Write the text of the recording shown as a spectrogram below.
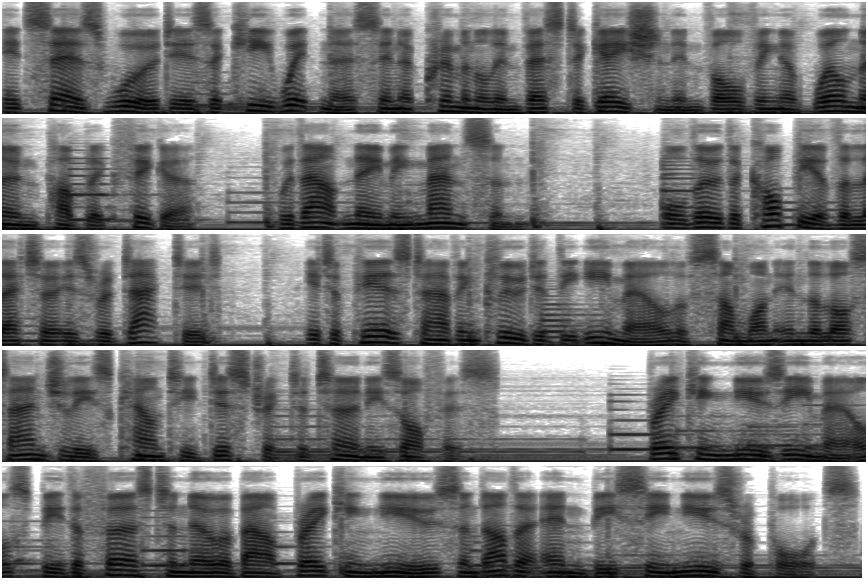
It says Wood is a key witness in a criminal investigation involving a well-known public figure, without naming Manson. Although the copy of the letter is redacted, it appears to have included the email of someone in the Los Angeles County District Attorney's Office. Breaking news emails be the first to know about breaking news and other NBC News reports.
